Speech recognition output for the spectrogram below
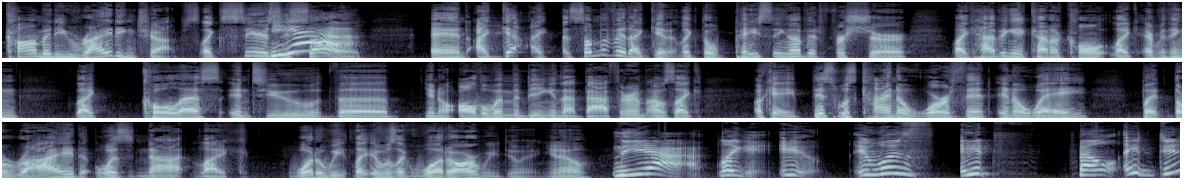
comedy writing chops. Like seriously yeah. solid. And I get I, some of it. I get it, like the pacing of it for sure. Like having it kind of co- like everything like coalesce into the you know all the women being in that bathroom. I was like, okay, this was kind of worth it in a way, but the ride was not like what do we like? It was like what are we doing? You know? Yeah, like it. It was. It felt. It did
